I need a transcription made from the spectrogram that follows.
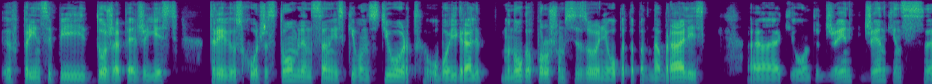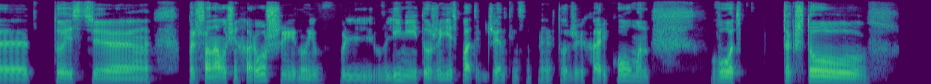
э, в принципе тоже опять же есть Тревиус Ходжес Томлинсон, есть Кивон Стюарт. Оба играли много в прошлом сезоне, опыта поднабрались. Э, Кионта Джен, Дженкинс. Э, то есть э, персонал очень хороший, ну и в, в линии тоже есть Патрик Дженкинс, например, тот же Харри Колман. Вот. Так что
